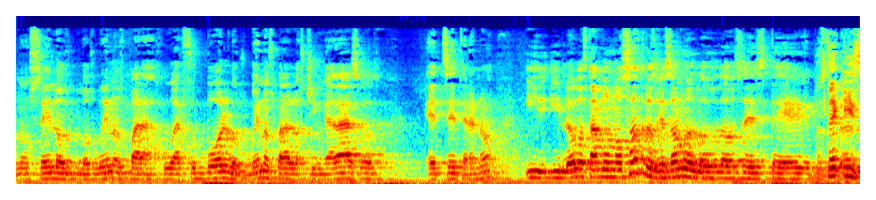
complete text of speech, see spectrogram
no sé, los, los buenos para jugar fútbol, los buenos para los chingadazos etcétera, ¿no? Y, y luego estamos nosotros, que somos los, los, este, Los X.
